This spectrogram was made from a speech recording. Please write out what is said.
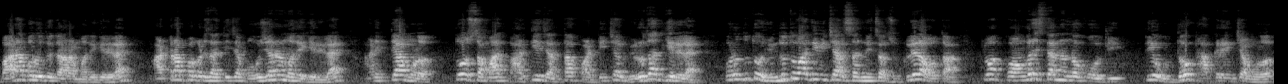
बारा बलुतेदारांमध्ये गेलेला आहे अठरा पगड जातीच्या बहुजनांमध्ये गेलेला आहे आणि त्यामुळं तो समाज भारतीय जनता पार्टीच्या विरोधात गेलेला आहे. परंतु तो हिंदुत्ववादी विचारसरणीचा झुकलेला होता किंवा काँग्रेस त्यांना नको होती ते उद्धव ठाकरेंच्यामुळं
